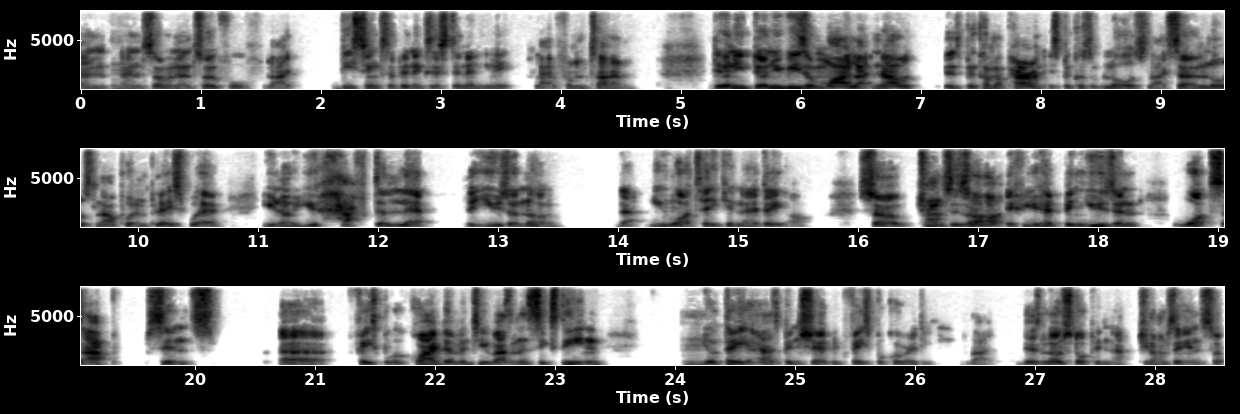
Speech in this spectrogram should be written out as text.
and Mm. and so on and so forth, like these things have been existing anyway, like from time. The only the only reason why like now it's become apparent is because of laws, like certain laws now put in place where you know you have to let the user know that you are taking their data. So chances are, if you had been using WhatsApp since uh, Facebook acquired them in 2016, Mm. your data has been shared with Facebook already. Like, there's no stopping that. Do you know what I'm saying? So,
